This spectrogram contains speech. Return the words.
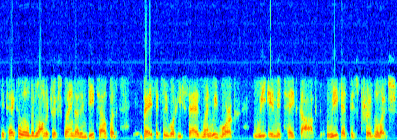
it takes a little bit longer to explain that in detail, but basically what he says when we work, we imitate God. We get this privilege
